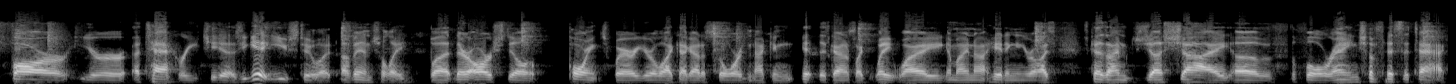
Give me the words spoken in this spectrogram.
far your attack reach is. You get used to it eventually, but there are still points where you're like, I got a sword and I can hit this guy. And it's like, wait, why am I not hitting? And you realize it's because I'm just shy of the full range of this attack.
